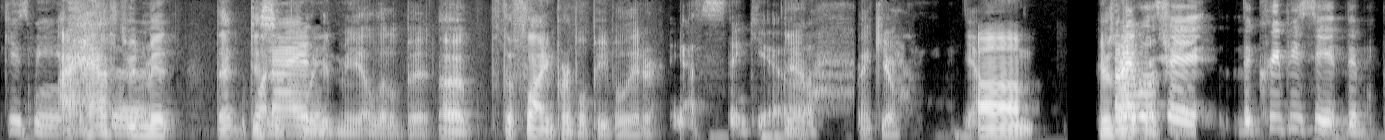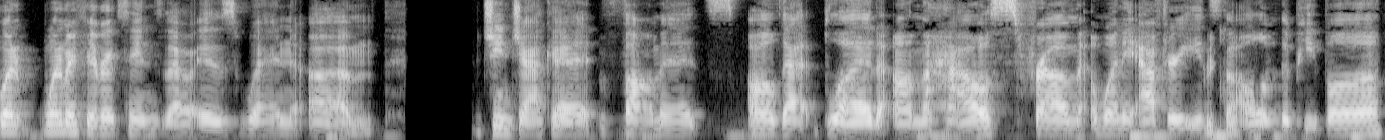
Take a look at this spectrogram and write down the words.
excuse me I it's have to admit that disappointed me a little bit. Uh, the flying purple people eater. yes thank you Yeah. Thank you. Um, Here's but my i will question. say the creepy scene the one, one of my favorite scenes though is when um jean jacket vomits all that blood on the house from when he after he eats Pretty the, all of the people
